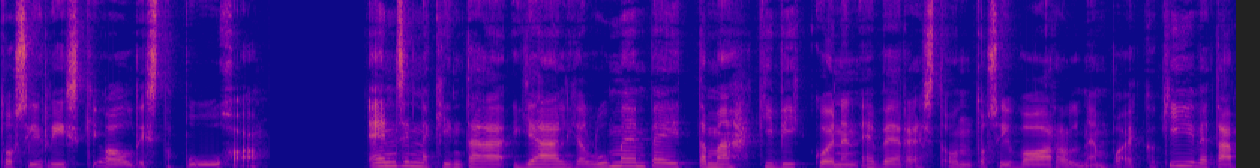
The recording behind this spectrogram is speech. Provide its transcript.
tosi riskialtista puuhaa. Ensinnäkin tämä jääl- ja lumen peittämä kivikkoinen Everest on tosi vaarallinen paikka kiivetä,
